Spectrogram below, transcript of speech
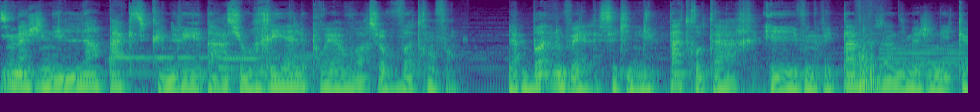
imaginez l'impact qu'une réparation réelle pourrait avoir sur votre enfant. La bonne nouvelle, c'est qu'il n'est pas trop tard et vous n'avez pas besoin d'imaginer que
